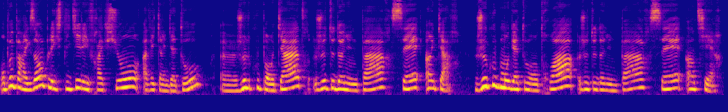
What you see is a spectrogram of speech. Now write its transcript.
On peut par exemple expliquer les fractions avec un gâteau. Euh, je le coupe en quatre, je te donne une part, c'est un quart. Je coupe mon gâteau en trois, je te donne une part, c'est un tiers.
